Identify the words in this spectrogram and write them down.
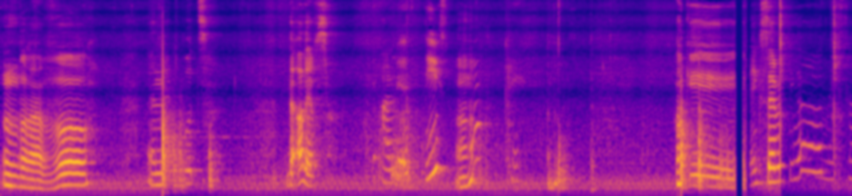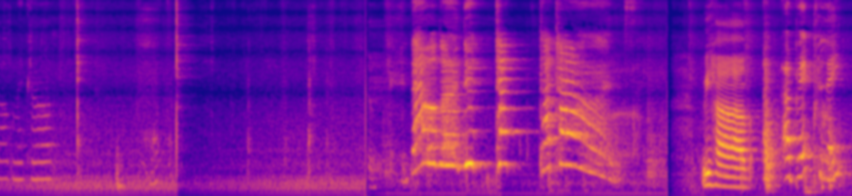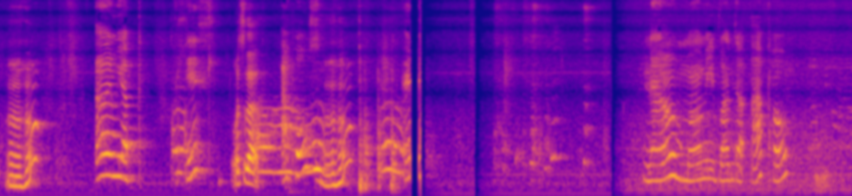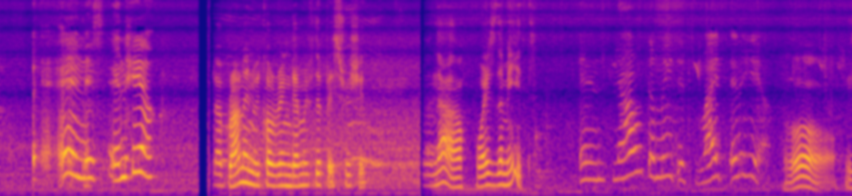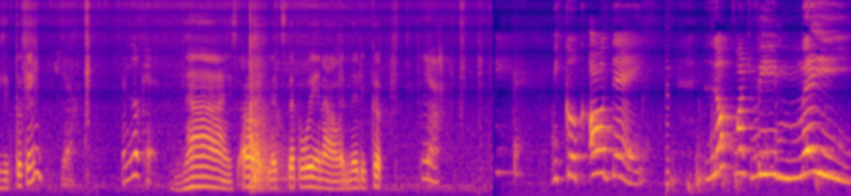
Mm, Bravo. And let's put the olives. Olive. These. Mm-hmm. Okay. Mix everything up. Mix up, mix up. Now we're gonna do tat tatans. We have, A, a big plate, mm-hmm. and we have this What's that? apples. Mm-hmm. Now, mommy wants the apple, and it's in here. Brown and we're covering them with the pastry sheet. So now, where's the meat? And now the meat is right in here. Oh, is it cooking? Yeah. And look at Nice. All right, let's step away now and let it cook. Yeah. We cook all day. Look what we made.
